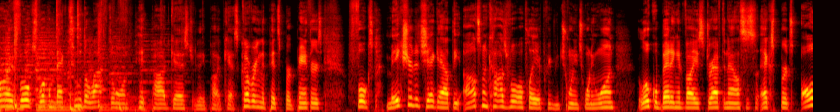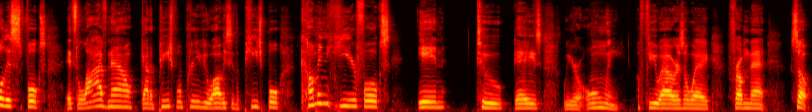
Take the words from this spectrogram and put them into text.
All right, folks, welcome back to the Locked On Pitt Podcast, your daily podcast covering the Pittsburgh Panthers. Folks, make sure to check out the Ultimate College Football Player Preview 2021, local betting advice, draft analysis, experts, all this, folks. It's live now. Got a Peach Bowl preview, obviously, the Peach Bowl coming here, folks, in two days. We are only a few hours away from that. So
